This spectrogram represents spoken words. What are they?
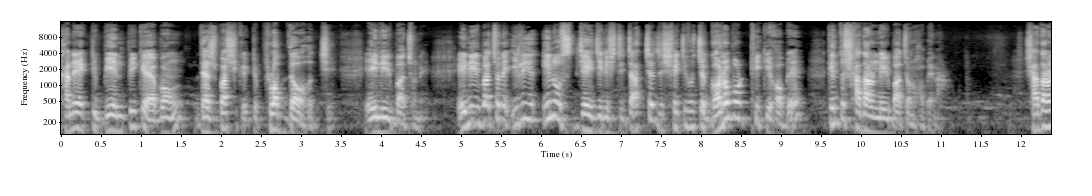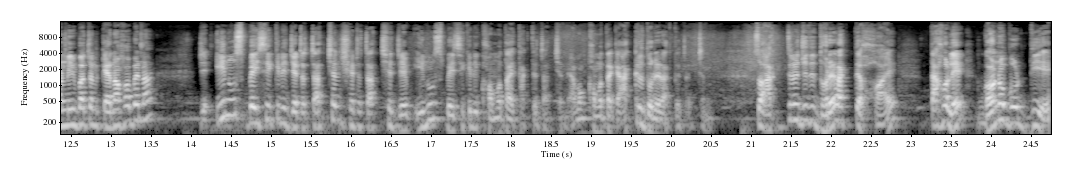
এখানে একটি বিএনপিকে এবং দেশবাসীকে একটি ফ্লপ দেওয়া হচ্ছে এই নির্বাচনে। এই নির্বাচনে ইনুস যে জিনিসটি চাচ্ছে যে সেটি হচ্ছে গণভোট ঠিকই হবে, কিন্তু সাধারণ নির্বাচন হবে না। সাধারণ নির্বাচন কেন হবে না? যে ইনুস বেসিক্যালি যেটা চাচ্ছেন, সেটা চাচ্ছে যে ইনুস বেসিক্যালি ক্ষমতায় থাকতে চাচ্ছেন এবং ক্ষমতাকে আঁকড়ে ধরে রাখতে চাচ্ছেন। সো আঁকড়ে যদি ধরে রাখতে হয়, তাহলে গণভোট দিয়ে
